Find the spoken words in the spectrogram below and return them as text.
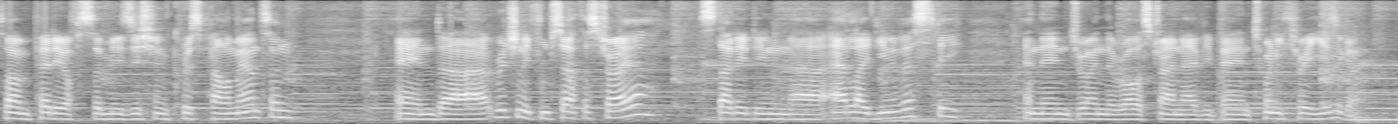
So I'm Petty Officer musician Chris Palamountain and uh, originally from South Australia, studied in uh, Adelaide University and then joined the Royal Australian Navy Band 23 years ago.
